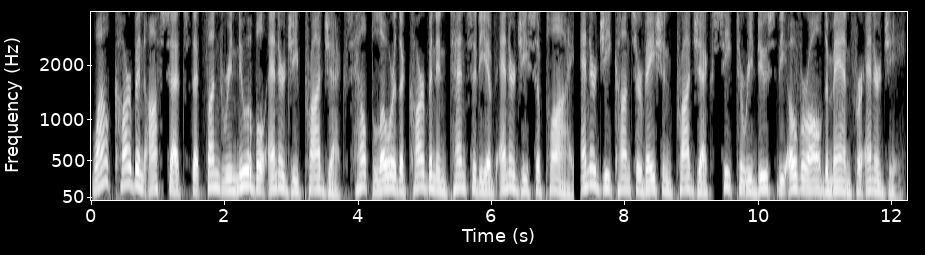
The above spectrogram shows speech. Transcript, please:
While carbon offsets that fund renewable energy projects help lower the carbon intensity of energy supply, energy conservation projects seek to reduce the overall demand for energy.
